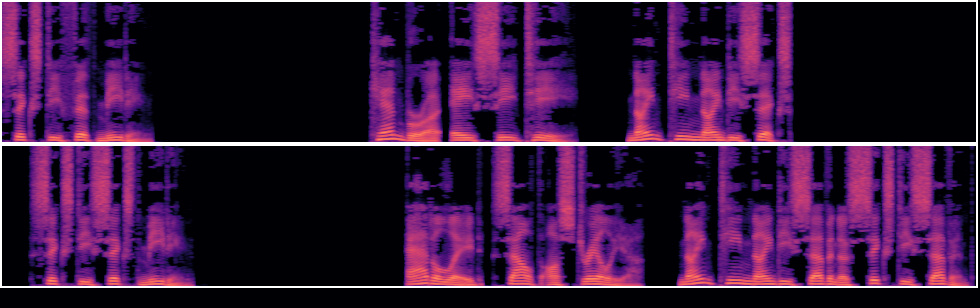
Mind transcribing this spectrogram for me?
65th meeting. Canberra, ACT 1996 66th meeting Adelaide, South Australia 1997 A 67th,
